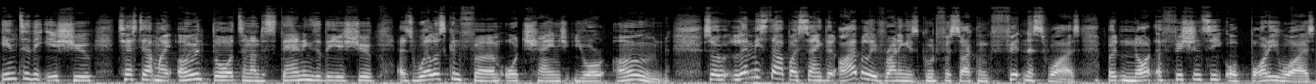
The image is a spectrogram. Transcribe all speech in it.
into the issue, test out my own thoughts and understandings of the issue, as well as confirm or change your own. So let me start by saying that I believe running is good for cycling fitness wise, but not efficiency or body wise.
